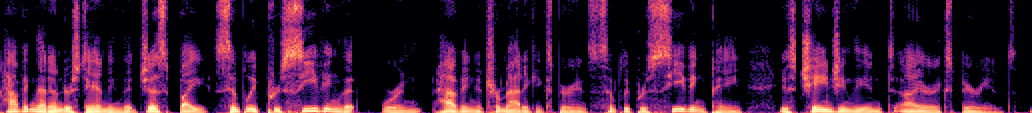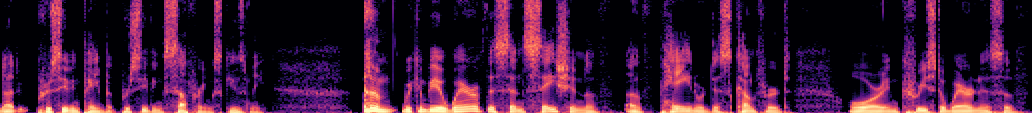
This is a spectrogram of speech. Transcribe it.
having that understanding that just by simply perceiving that we're in having a traumatic experience. Simply perceiving pain is changing the entire experience. Not perceiving pain, but perceiving suffering, excuse me. we can be aware of the sensation of, of pain or discomfort or increased awareness of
